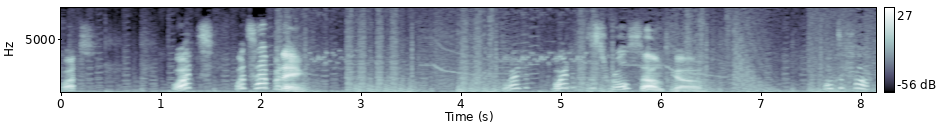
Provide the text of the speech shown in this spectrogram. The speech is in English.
What? What? What's happening? Where did, where did the scroll sound go? What the fuck?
